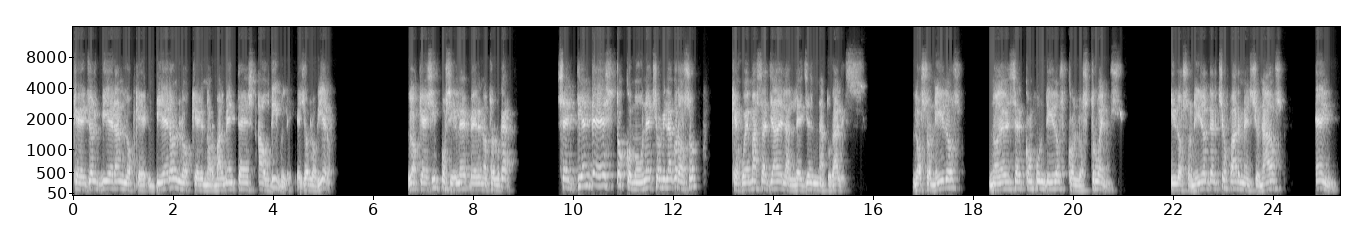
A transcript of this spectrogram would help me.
que ellos vieran lo que vieron lo que normalmente es audible, ellos lo vieron. Lo que es imposible ver en otro lugar. Se entiende esto como un hecho milagroso que fue más allá de las leyes naturales. Los sonidos no deben ser confundidos con los truenos y los sonidos del chofar mencionados en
